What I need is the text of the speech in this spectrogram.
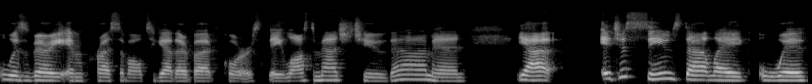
was very impressive altogether. But of course, they lost a match to them. And yeah, it just seems that like with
